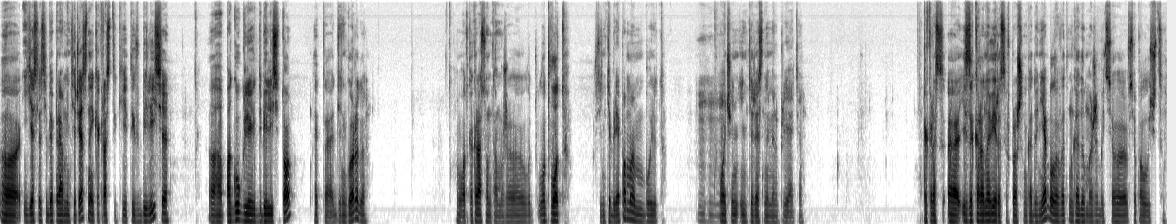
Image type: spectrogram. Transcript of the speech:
э, если тебе прям интересно, и как раз-таки ты в Тбилиси, а, погугли Тбилиси то, это день города, вот, как раз он там уже вот- вот-вот в сентябре, по-моему, будет. Мгм. Очень интересное мероприятие. Как раз э, из-за коронавируса в прошлом году не было, в этом году, может быть, все, все получится.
